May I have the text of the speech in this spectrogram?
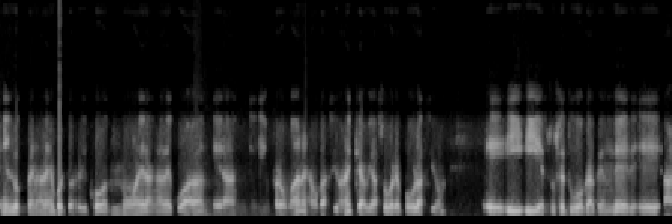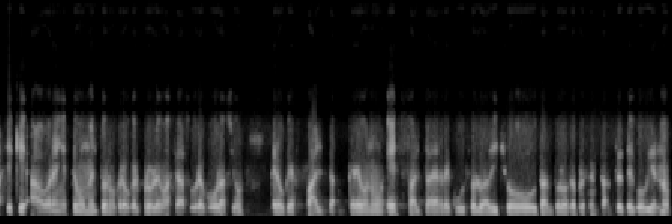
en los penales en Puerto Rico no eran adecuadas, eran infrahumanas en ocasiones, que había sobrepoblación eh, y, y eso se tuvo que atender. Eh, así que ahora en este momento no creo que el problema sea sobrepoblación, creo que es falta, creo no, es falta de recursos, lo ha dicho tanto los representantes del gobierno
